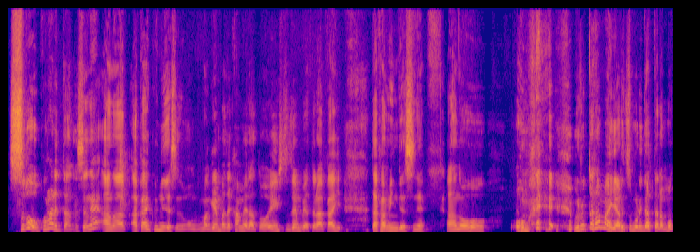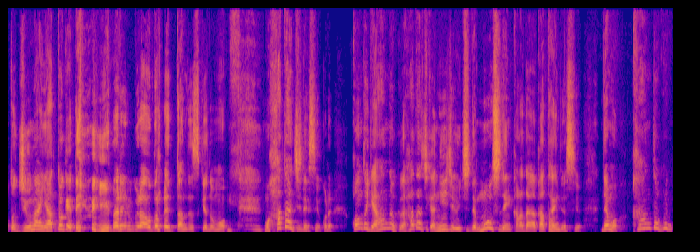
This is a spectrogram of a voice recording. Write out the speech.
すごい怒られてたんですよね。あの赤井くんにですね、もうまあ、現場でカメラと演出全部やってる赤井高見にですね、あの、お前、ウルトラマンやるつもりだったらもっと柔軟やっとけっていうふうに言われるぐらい怒られてたんですけども、もう二十歳ですよ、これ。この時安野くん二十歳か21でもうすでに体が硬いんですよ。でも、監督、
